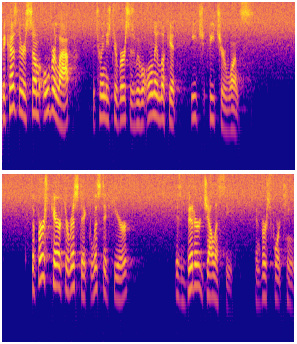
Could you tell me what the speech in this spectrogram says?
Because there is some overlap between these two verses, we will only look at each feature once. The first characteristic listed here is bitter jealousy in verse 14.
